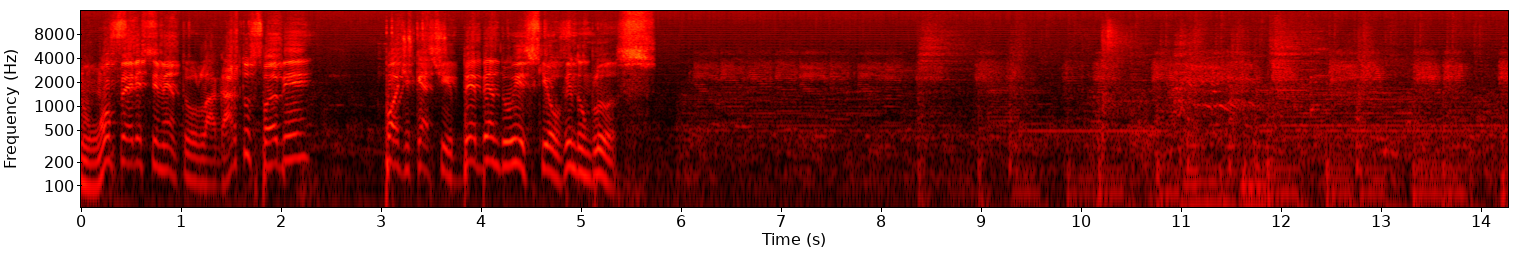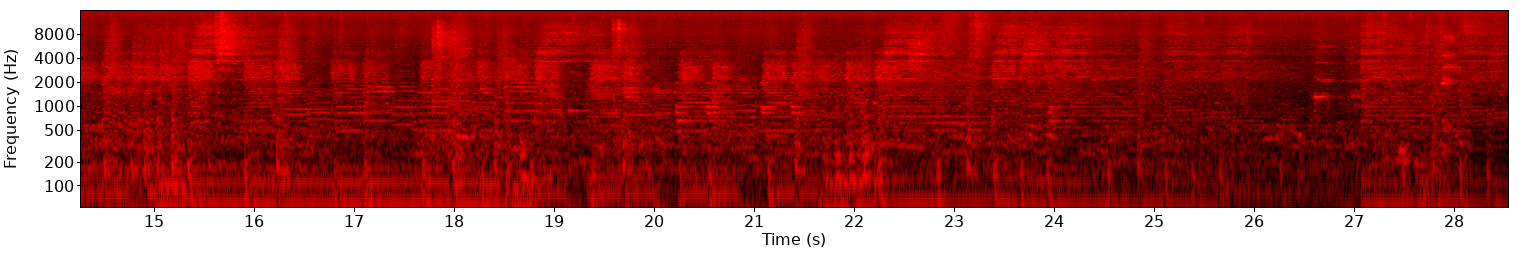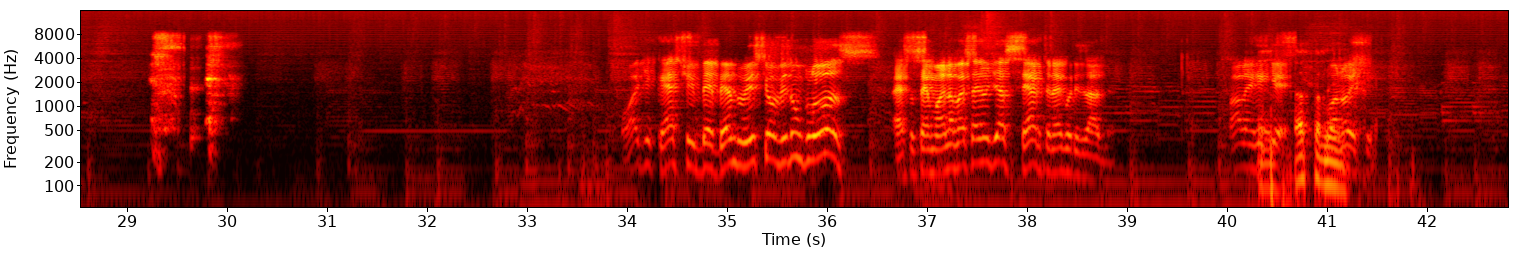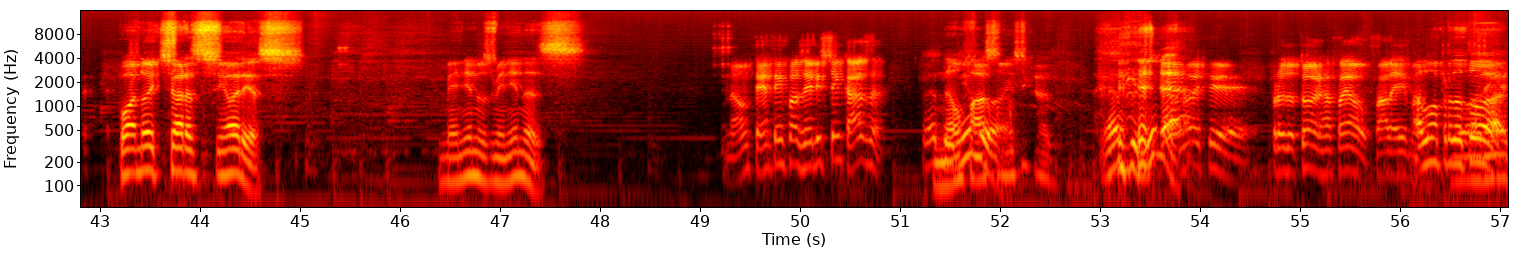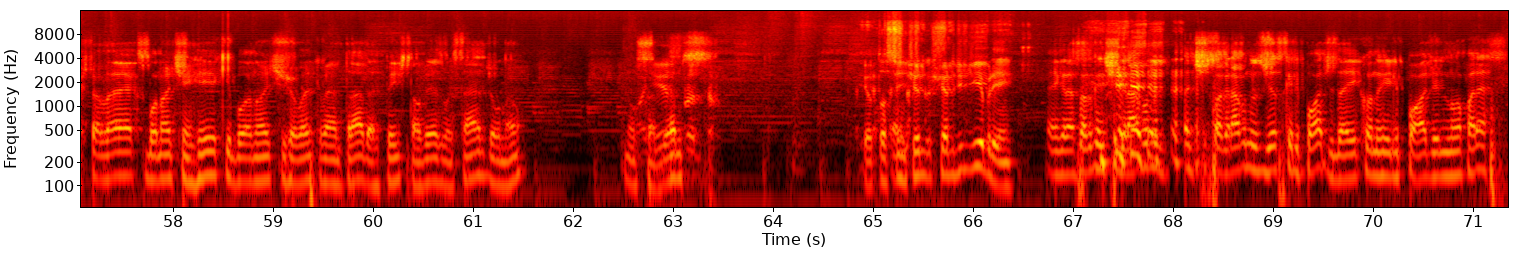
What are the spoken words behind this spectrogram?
Um oferecimento Lagartos Pub, podcast Bebendo Whisky Ouvindo um Blues. Podcast Bebendo Whisky e Ouvindo um Blues. Essa semana vai sair no dia certo, né, gurizada? Fala, Henrique. Exatamente. Boa noite. Boa noite, senhoras e senhores. Meninos, meninas. Não tentem fazer isso em casa. É Não façam isso em casa. É? Boa noite, produtor Rafael. Fala aí, mano. Alô, Boa produtor. noite, Alex. Boa noite, Henrique. Boa noite, Giovanni, que vai entrar de repente, talvez mais tarde ou não. Não Bom sabemos. produtor. Eu tô sentindo cheiro de dibre, hein? É engraçado que a gente, grava no- a gente só grava nos dias que ele pode, daí quando ele pode, ele não aparece.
